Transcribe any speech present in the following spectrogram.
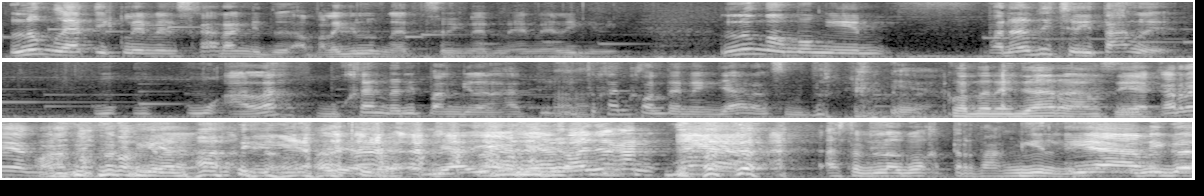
lu ngeliat iklim yang sekarang gitu, apalagi lu ngeliat sering ngeliat MLI gini, lu ngomongin, padahal dia cerita lu ya, mu- mu- mu'alaf bukan dari panggilan hati, itu kan konten yang jarang sebetulnya. Iya. Konten yang jarang sih. Ya, karena yang Konten panggilan ya. hati. Iya. Oh, iya, iya. Iya, iya, biasanya kan Astagfirullah gue terpanggil gitu. Iya, Ini gue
